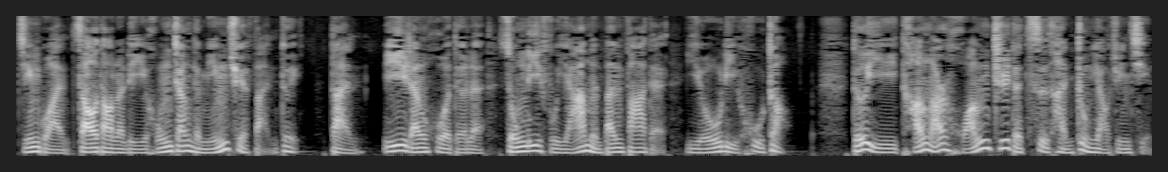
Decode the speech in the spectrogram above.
尽管遭到了李鸿章的明确反对，但依然获得了总理府衙门颁发的游历护照，得以堂而皇之的刺探重要军情。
